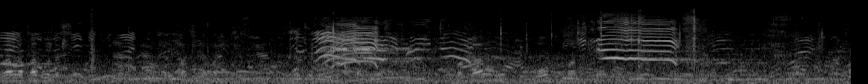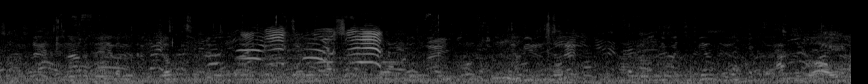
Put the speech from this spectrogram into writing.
Главное, погода. Пока тепло, в Москве. Welcome,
